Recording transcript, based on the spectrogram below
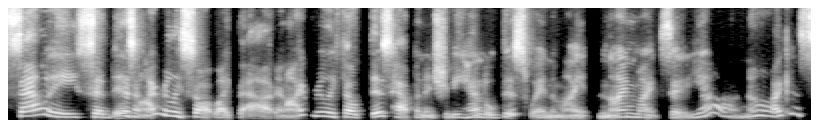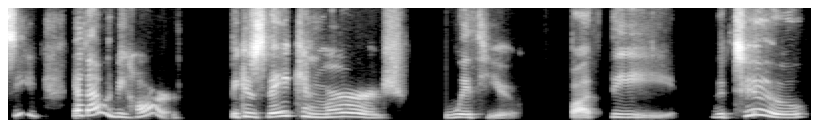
Sally said this, and I really saw it like that. And I really felt this happened and should be handled this way. And the might, nine might say, Yeah, no, I can see. Yeah, that would be hard because they can merge with you. But the the two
